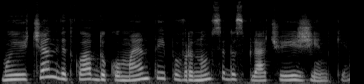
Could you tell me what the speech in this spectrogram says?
Моючен відклав документи і повернувся до сплячої жінки.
